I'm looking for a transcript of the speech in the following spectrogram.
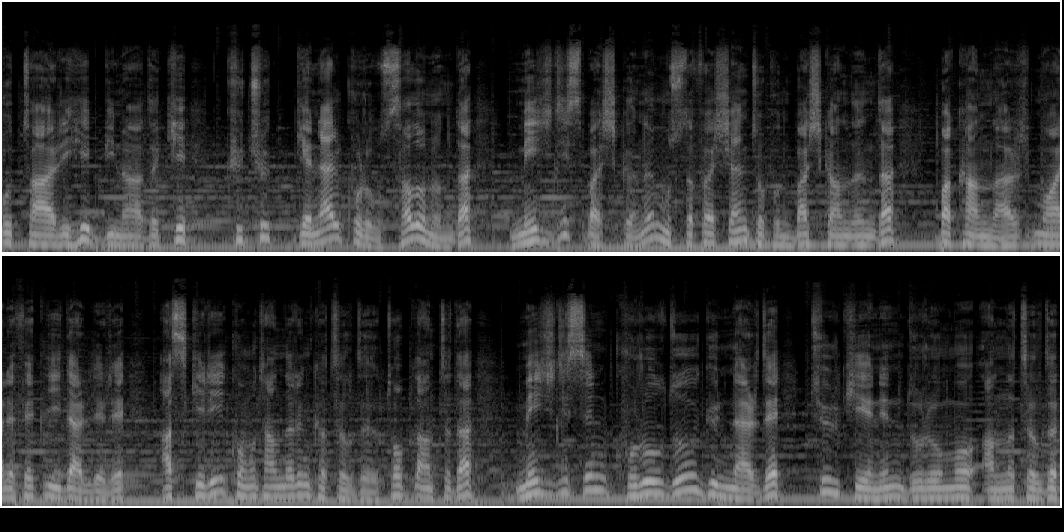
Bu tarihi binadaki Küçük Genel Kurul salonunda Meclis Başkanı Mustafa Şentop'un başkanlığında bakanlar, muhalefet liderleri, askeri komutanların katıldığı toplantıda meclisin kurulduğu günlerde Türkiye'nin durumu anlatıldı.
